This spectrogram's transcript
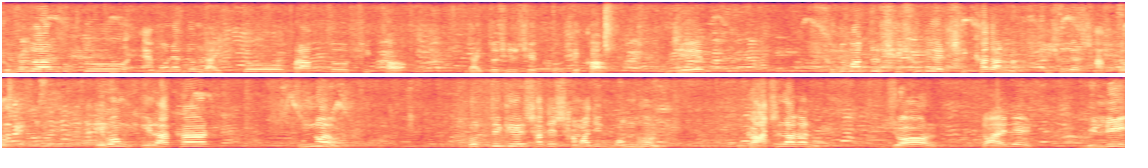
সুব্রত দাসগুপ্ত এমন একজন দায়িত্বপ্রাপ্ত শিক্ষক, দায়িত্বশীল শিক্ষ- শিক্ষক, যে শুধুমাত্র শিশুদের শিক্ষাদান নয়, শিশুদের স্বাস্থ্য এবং এলাকার উন্নয়ন, প্রত্যেকের সাথে সামাজিক বন্ধন, গাছ লাগানো জল, টয়লেট, বিল্ডিং,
